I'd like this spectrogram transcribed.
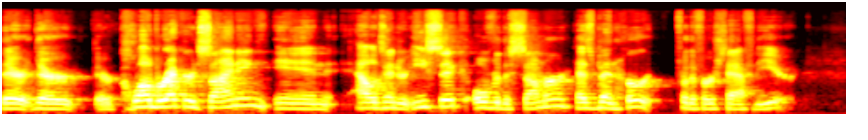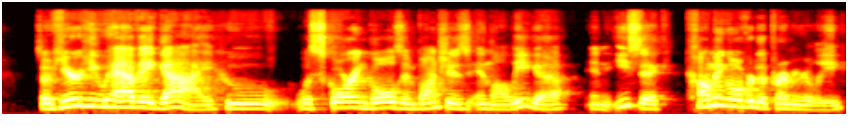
their their their club record signing in Alexander Isak over the summer has been hurt for the first half of the year. So here you have a guy who was scoring goals in bunches in La Liga in Isak coming over to the Premier League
